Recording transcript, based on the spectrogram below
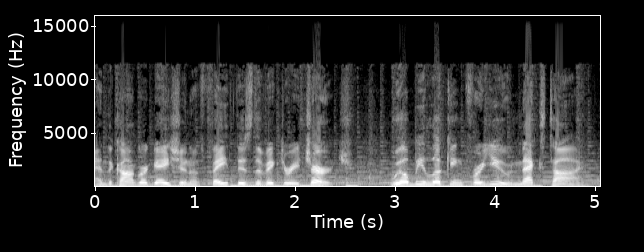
and the congregation of Faith is the Victory Church, we'll be looking for you next time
